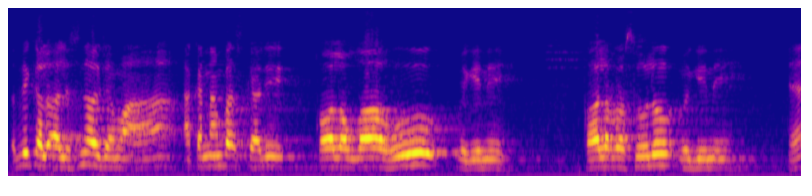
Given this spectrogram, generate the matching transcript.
Tapi kalau al-sunnah jamaah akan nampak sekali qala Allahu begini, qala Rasulu begini, ya.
